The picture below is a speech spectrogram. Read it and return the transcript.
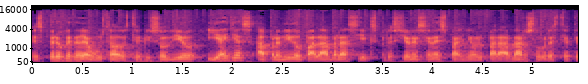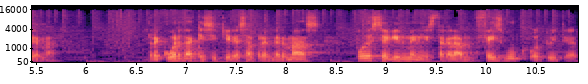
Espero que te haya gustado este episodio y hayas aprendido palabras y expresiones en español para hablar sobre este tema. Recuerda que si quieres aprender más, puedes seguirme en Instagram, Facebook o Twitter.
